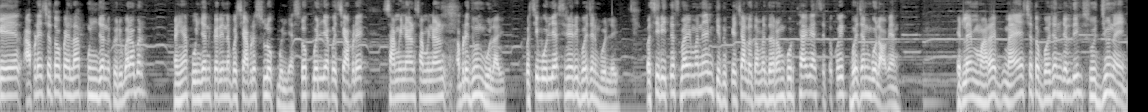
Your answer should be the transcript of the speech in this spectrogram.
કે આપણે છે તો પહેલાં પૂંજન કર્યું, બરાબર? અહીંયા પૂંજન કરીને પછી આપણે શ્લોક બોલ્યા. શ્લોક બોલ્યા પછી આપણે સ્વામિનારાયણ સ્વામિનારાયણ, આપણે ધૂન બોલાવી પછી બોલ્યા શ્રી હરિ ભજન બોલાવી પછી રીતેશભાઈ મને એમ કીધું કે ચાલો તમે ધરમપુરથી આવ્યા છે તો કોઈક ભજન બોલાવે એમ. એટલે મારે મેં છે તો ભજન જલ્દી સૂઝ્યું નહીં.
